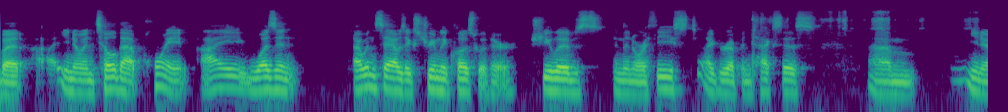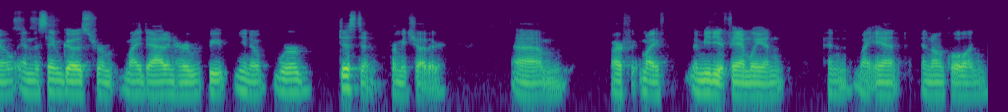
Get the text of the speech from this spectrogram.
but uh, you know until that point i wasn't i wouldn't say i was extremely close with her. She lives in the northeast. I grew up in texas. Um, you know and the same goes for my dad and her. We you know we're distant from each other. Um, our my immediate family and and my aunt and uncle and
